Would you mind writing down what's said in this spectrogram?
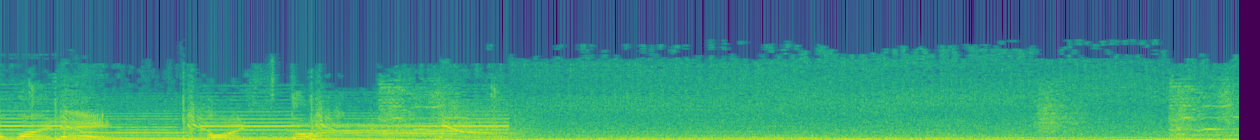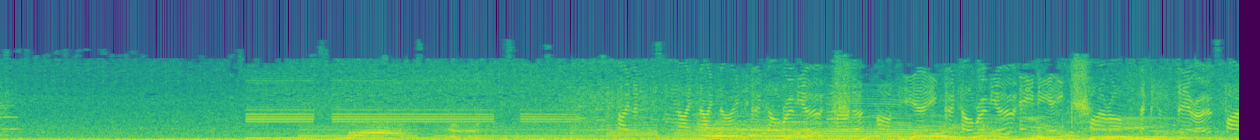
Oi, stop right there! That's what I like about you two!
